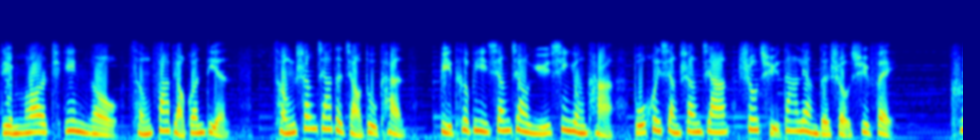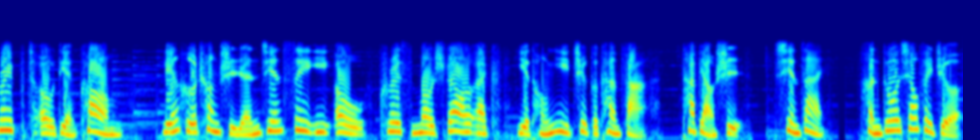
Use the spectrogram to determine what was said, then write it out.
DeMartino 曾发表观点：从商家的角度看，比特币相较于信用卡不会向商家收取大量的手续费。Crypto 点 com 联合创始人兼 CEO Chris Marshall 也同意这个看法。他表示，现在很多消费者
